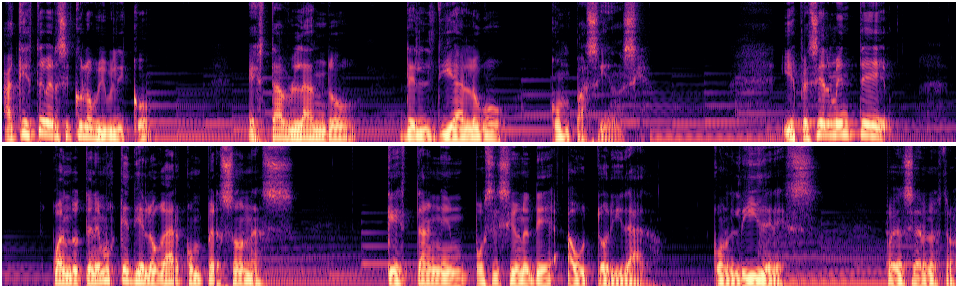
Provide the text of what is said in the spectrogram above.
Aquí este versículo bíblico está hablando del diálogo con paciencia. Y especialmente cuando tenemos que dialogar con personas que están en posiciones de autoridad, con líderes, pueden ser nuestros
